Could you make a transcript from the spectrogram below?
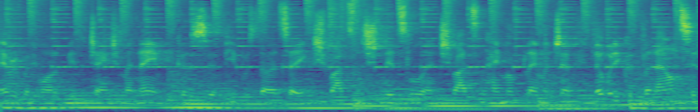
everybody wanted me to change my name because uh, people started saying Schwarzen Schnitzel and Schwarzenheimer Blemmenchen. Nobody could pronounce it.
